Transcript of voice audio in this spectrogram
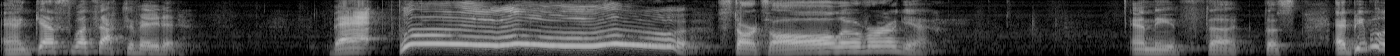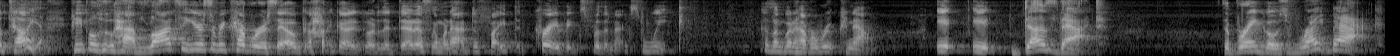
and guess what's activated? That starts all over again. And the, the, the, and people will tell you, people who have lots of years of recovery say, oh God, I gotta go to the dentist. I'm gonna have to fight the cravings for the next week because I'm gonna have a root canal. It, it does that. The brain goes right back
